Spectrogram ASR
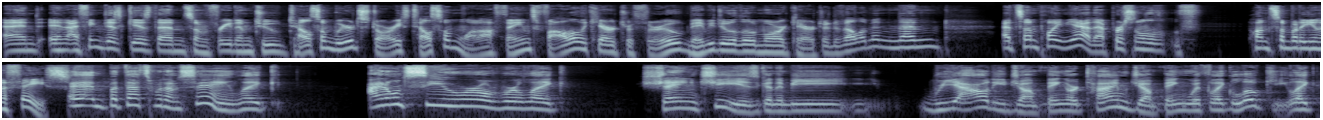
and and I think this gives them some freedom to tell some weird stories, tell some one-off things, follow a character through, maybe do a little more character development, and then at some point, yeah, that person will punch somebody in the face. And but that's what I'm saying. Like, I don't see a world where like Shang Chi is going to be reality jumping or time jumping with like Loki. Like,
